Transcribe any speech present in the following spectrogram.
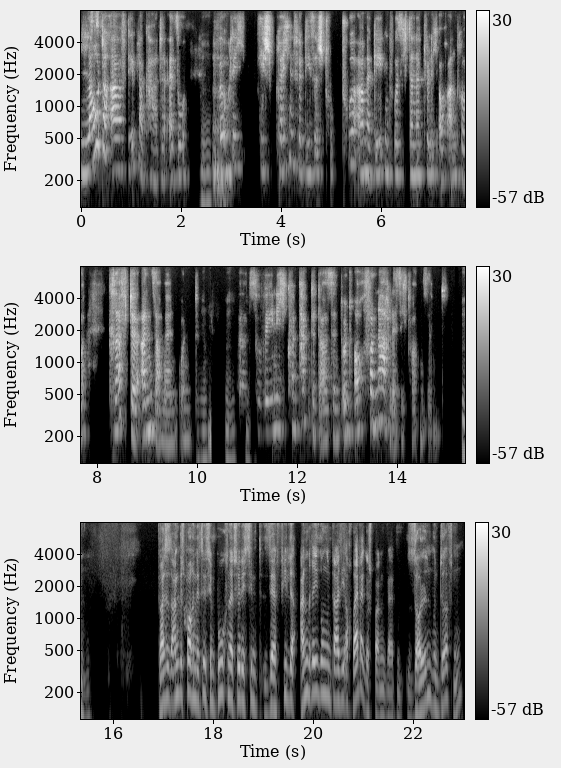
lauter AfD-Plakate, also mhm. wirklich, die sprechen für diese strukturarme Gegend, wo sich dann natürlich auch andere Kräfte ansammeln und mhm mhm. äh, zu wenig Kontakte da sind und auch vernachlässigt worden sind. Mhm. Du hast es angesprochen, es ist im Buch natürlich sind sehr viele Anregungen da, die auch weitergesponnen werden sollen und dürfen.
